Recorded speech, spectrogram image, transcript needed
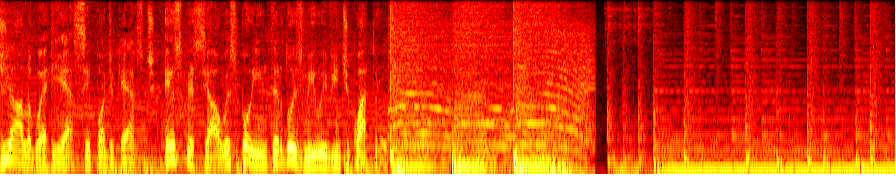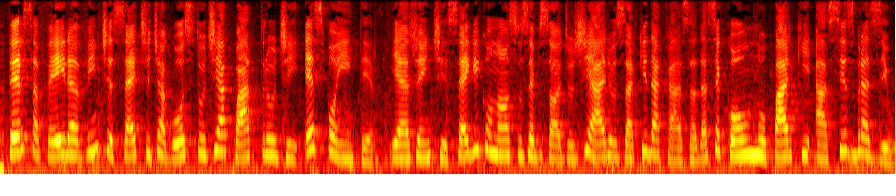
Diálogo RS Podcast, especial Expo Inter 2024. Terça-feira, 27 de agosto, dia 4 de Expo Inter. E a gente segue com nossos episódios diários aqui da Casa da Secom, no Parque Assis Brasil.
